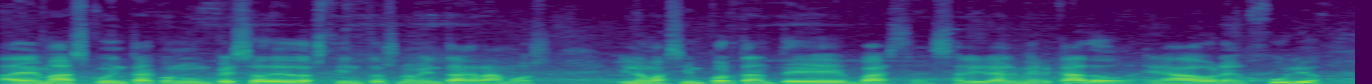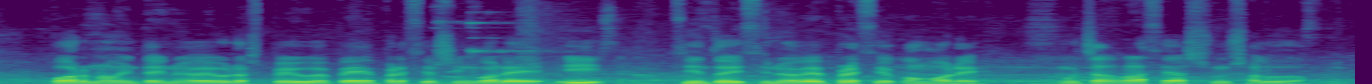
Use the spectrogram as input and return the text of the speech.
Además cuenta con un peso de 290 gramos y lo más importante va a salir al mercado ahora en julio por 99 euros PVP, precio sin gore y 119 precio con gore. Muchas gracias, un saludo.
